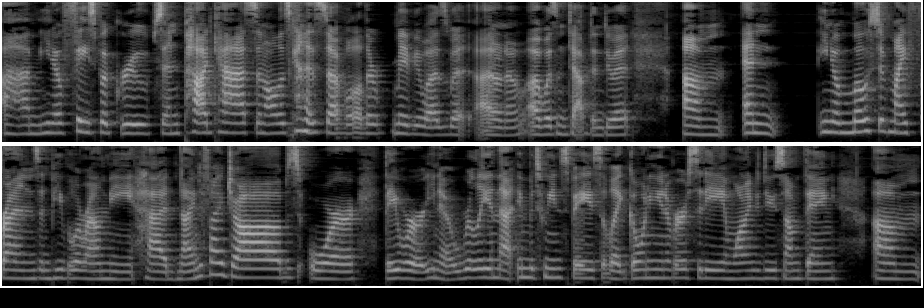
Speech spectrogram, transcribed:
um, you know, Facebook groups and podcasts and all this kind of stuff. Well, there maybe was, but I don't know. I wasn't tapped into it. Um, and you know, most of my friends and people around me had nine to five jobs, or they were, you know, really in that in between space of like going to university and wanting to do something. Um,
